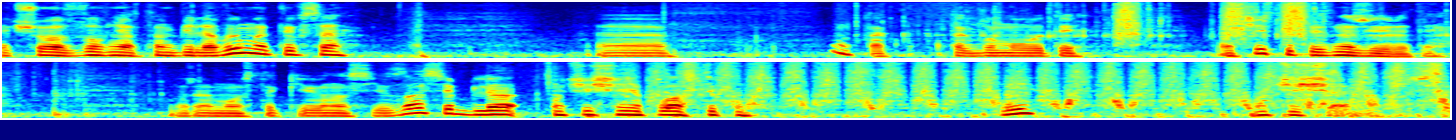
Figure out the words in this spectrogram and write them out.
Якщо ззовні автомобіля вимити все, е, ну, так, так би мовити, очистити і знежирити. Беремо ось такий у нас є засіб для очищення пластику і очищаємо все.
